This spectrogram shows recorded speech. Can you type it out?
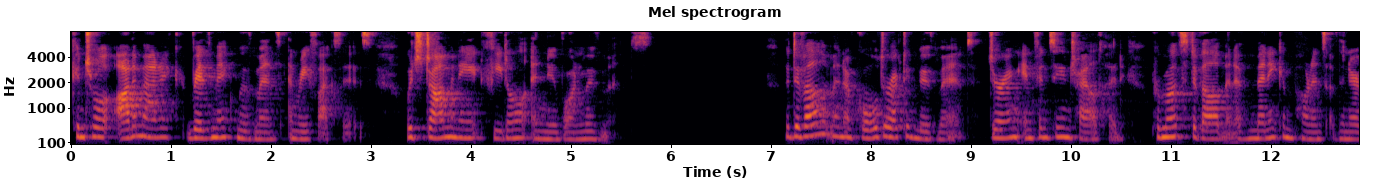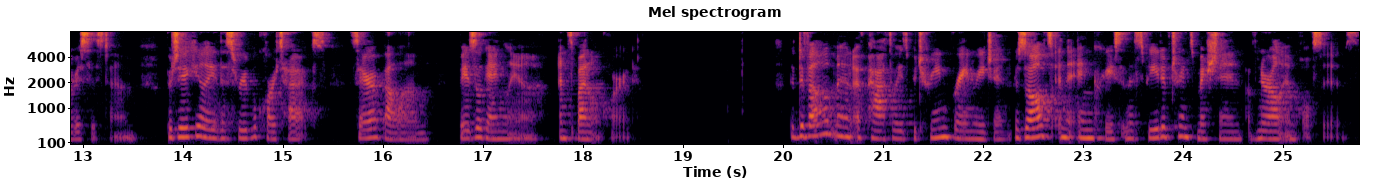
control automatic rhythmic movements and reflexes, which dominate fetal and newborn movements. The development of goal directed movement during infancy and childhood promotes development of many components of the nervous system, particularly the cerebral cortex, cerebellum, basal ganglia, and spinal cord. The development of pathways between brain regions results in an increase in the speed of transmission of neural impulses.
